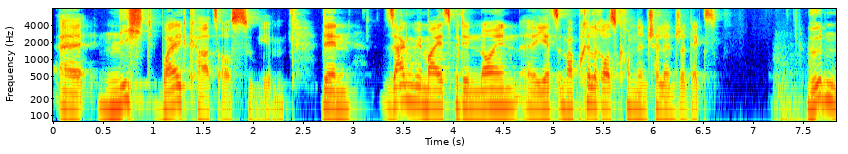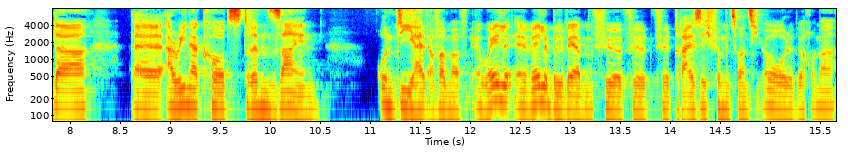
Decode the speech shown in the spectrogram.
äh, nicht Wildcards auszugeben. Denn sagen wir mal jetzt mit den neuen, äh, jetzt im April rauskommenden Challenger-Decks, würden da äh, Arena-Codes drin sein und die halt auf einmal avail available werden für, für, für 30, 25 Euro oder wie auch immer,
